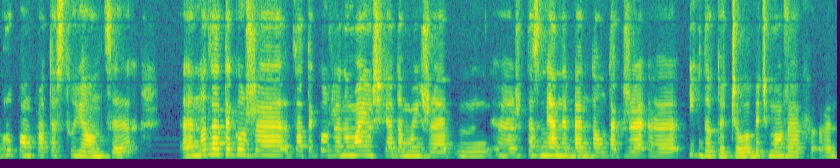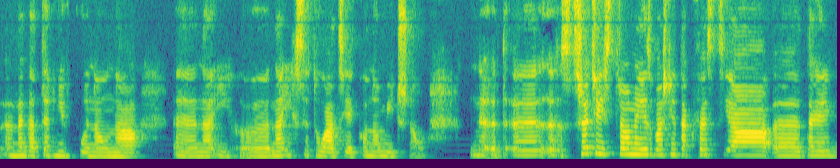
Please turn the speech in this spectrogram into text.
grupą protestujących, E, no dlatego, że, dlatego, że no mają świadomość, że, mm, że te zmiany będą także e, ich dotyczyły, być może negatywnie wpłyną na, e, na, ich, na ich sytuację ekonomiczną. Z trzeciej strony jest właśnie ta kwestia tej,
